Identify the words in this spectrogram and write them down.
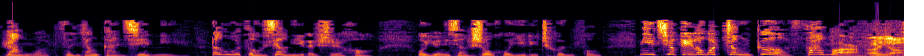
让我怎样感谢你？当我走向你的时候，我原想收获一缕春风，你却给了我整个 summer。哎呀，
